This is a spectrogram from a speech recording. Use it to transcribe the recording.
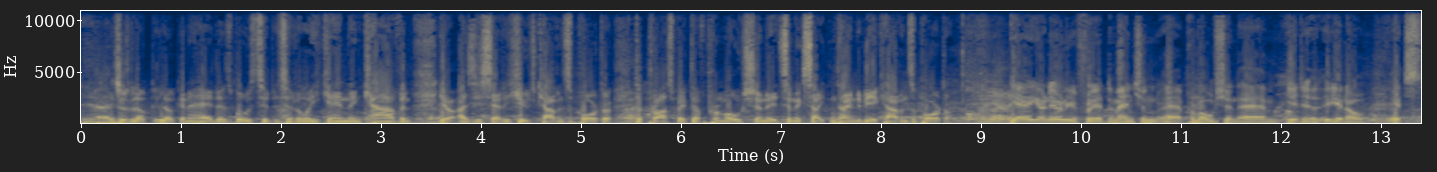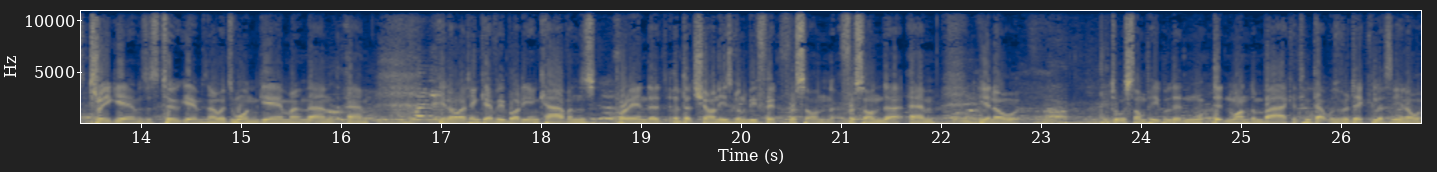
Yeah, just look, looking ahead, I suppose, to, to the weekend in Cavan. You're, as you said, a huge Cavan supporter. The prospect of promotion, it's an exciting time to be a Cavan supporter. Yeah, you're nearly afraid to mention uh, promotion. Um, you, do, you know, it's three games, it's two games now, it's one game, and, and um, you know, I think everybody in Cavan's praying that, that Seanie's going to be fit for sun for Sunday. Um, you know, there were some people didn't didn't want him back. I think that was ridiculous. You know,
